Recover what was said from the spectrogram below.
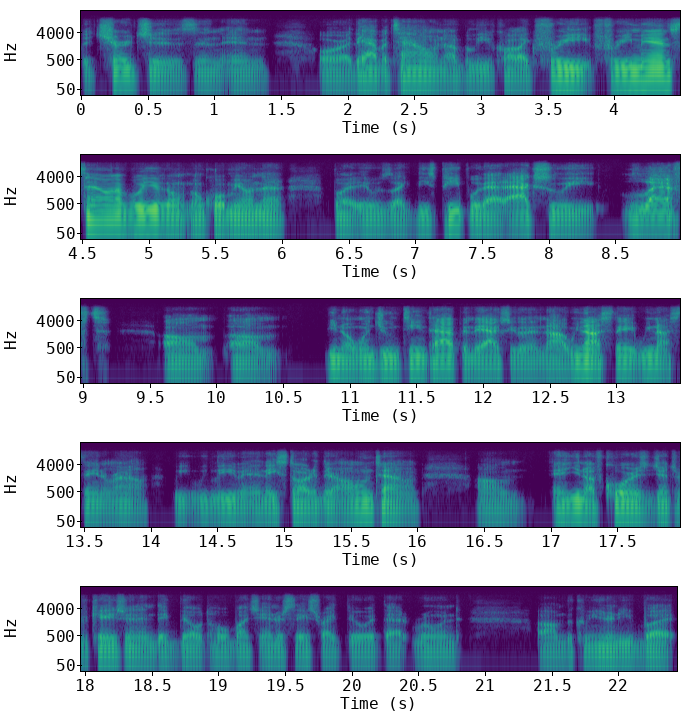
the churches and and or they have a town I believe called like Free Freeman's Town, I believe. Don't don't quote me on that, but it was like these people that actually left. Um, um, you know, when Juneteenth happened, they actually said, "Nah, we're not staying. We're not staying around. We we leaving," and they started their own town. Um, and you know, of course, gentrification, and they built a whole bunch of interstates right through it that ruined um, the community. But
